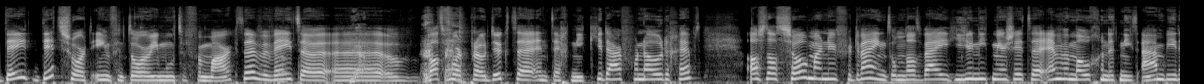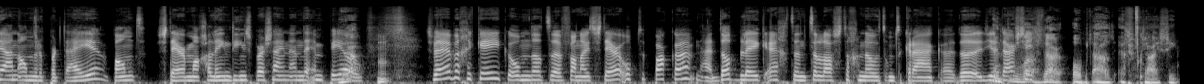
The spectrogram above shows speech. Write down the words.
de, dit soort inventory moeten vermarkten. We weten uh, ja. wat voor producten en techniek je daarvoor nodig hebt. Als dat zomaar nu verdwijnt, omdat wij hier niet meer zitten en we mogen het niet aanbieden aan andere partijen, want Ster mag alleen dienstbaar zijn aan de NPO. Ja. Hm. Dus we hebben gekeken om dat uh, vanuit Ster op te pakken. Nou, dat bleek echt een te lastige noot om te kraken. De, je, en daar zit was daar opt-out advertising.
